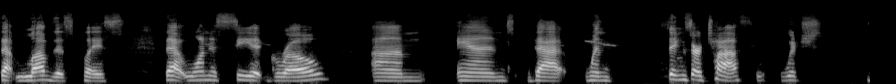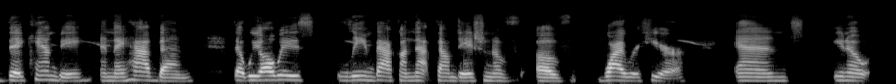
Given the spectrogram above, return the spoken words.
that love this place, that want to see it grow, um, and that when things are tough, which they can be and they have been, that we always lean back on that foundation of of why we're here. And you know,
